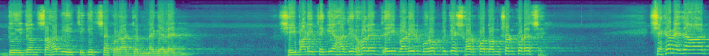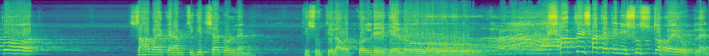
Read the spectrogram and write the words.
দুইজন সাহাবি চিকিৎসা করার জন্য গেলেন। সেই বাড়ি থেকে হাজির হলেন, যেই বাড়ির মুরব্বীকে সর্প দংশন করেছে। সেখানে যাওয়ার পর সাহাবায় কেরাম চিকিৎসা করলেন, কিছু তিলাওয়াত করলে গেল। সাথে সাথে তিনি সুস্থ হয়ে উঠলেন।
